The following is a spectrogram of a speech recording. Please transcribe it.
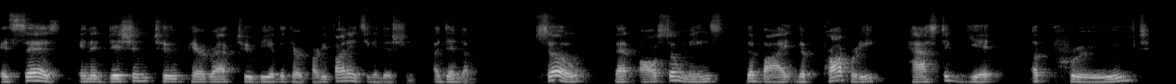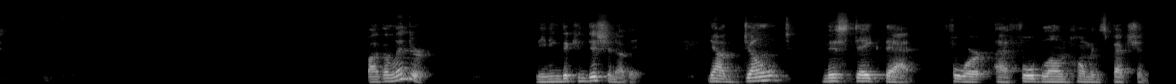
It says, in addition to paragraph 2B of the third party financing edition addendum. So that also means the buy the property has to get approved by the lender, meaning the condition of it. Now, don't mistake that for a full blown home inspection.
